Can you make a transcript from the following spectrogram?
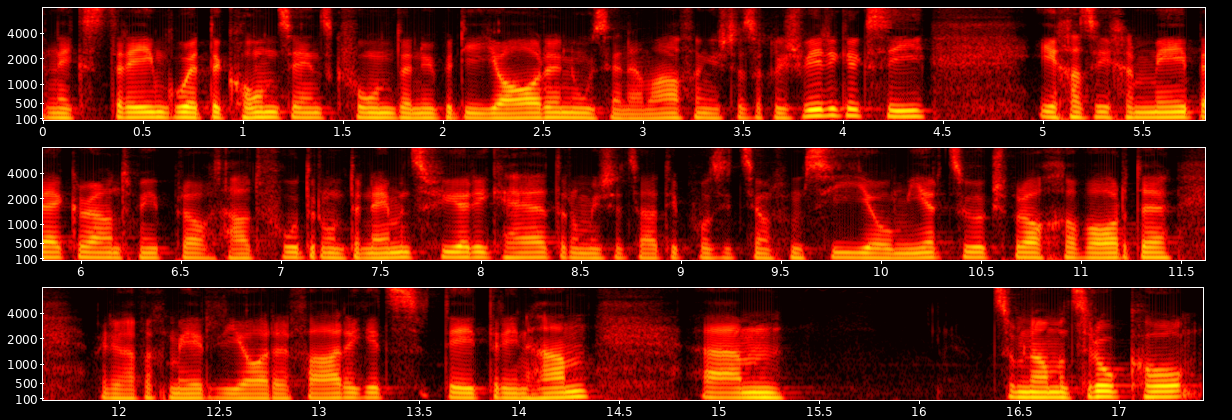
einen extrem guten Konsens gefunden über die Jahre hinaus. Am Anfang ist das ein bisschen schwieriger gewesen. Ich habe sicher mehr Background mitgebracht, halt von der Unternehmensführung her. Darum ist jetzt auch die Position vom CEO mir zugesprochen worden, weil ich einfach mehrere Jahre Erfahrung jetzt dort drin habe. Ähm, zum Namen zurückkommen,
